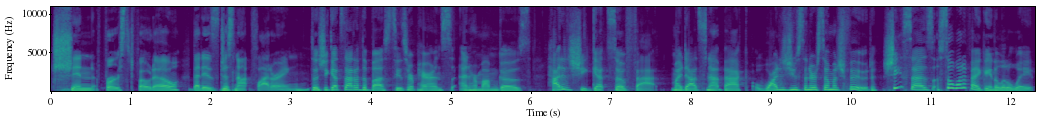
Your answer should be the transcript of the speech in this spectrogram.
chin first photo that is just not flattering. So she gets out of the bus, sees her parents, and her mom goes, How did she get so fat? My dad snapped back, Why did you send her so much food? She says, So what if I gained a little weight?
